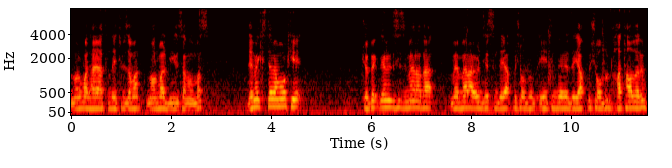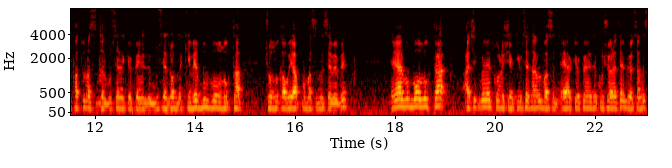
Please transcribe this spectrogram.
normal hayatında hiçbir zaman normal bir insan olmaz. Demek istemem o ki, köpeklerinizi siz merada ve mera öncesinde yapmış olduğunuz eğitimlerinizde yapmış olduğunuz hataların faturasıdır bu sene köpeğinizin bu sezondaki ve bu bollukta çoluk avı yapmamasının sebebi. Eğer bu bollukta açık ve net konuşayım kimse darılmasın. Eğer köpeğinize kuş öğretemiyorsanız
